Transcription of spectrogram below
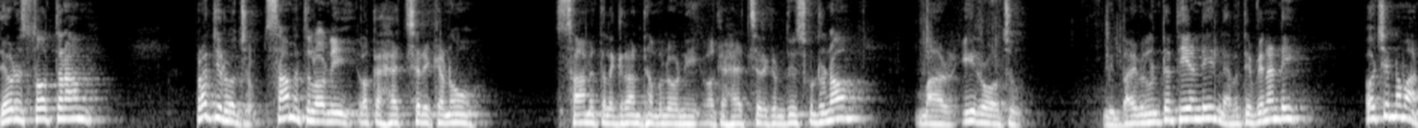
దేవుని స్తోత్రం. ప్రతిరోజు సామెతలోని ఒక హెచ్చరికను సామెతల గ్రంథంలోని ఒక హెచ్చరికను తీసుకుంటున్నాం. మరి ఈరోజు మీ బైబిల్ ఉంటే తీయండి లేకపోతే వినండి. ఓ చిన్న మాట.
